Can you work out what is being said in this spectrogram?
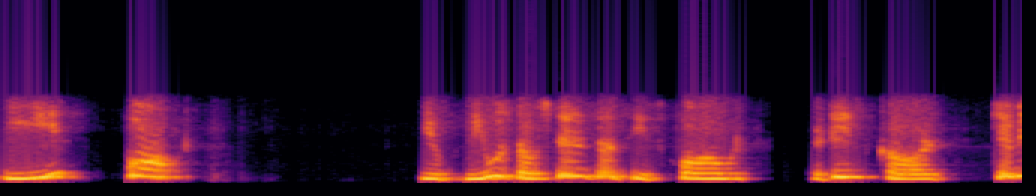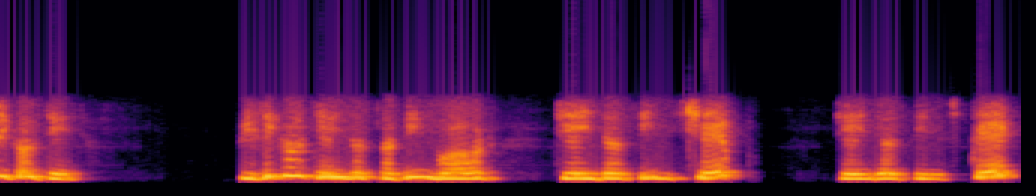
is formed. If new substances is formed, it is called chemical changes. Physical changes nothing but changes in shape, changes in state,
